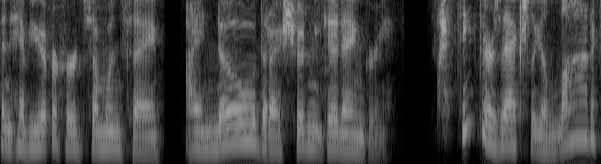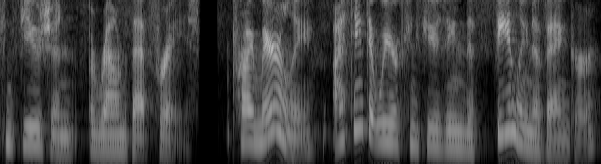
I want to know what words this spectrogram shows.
Often have you ever heard someone say, I know that I shouldn't get angry? I think there's actually a lot of confusion around that phrase. Primarily, I think that we are confusing the feeling of anger,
